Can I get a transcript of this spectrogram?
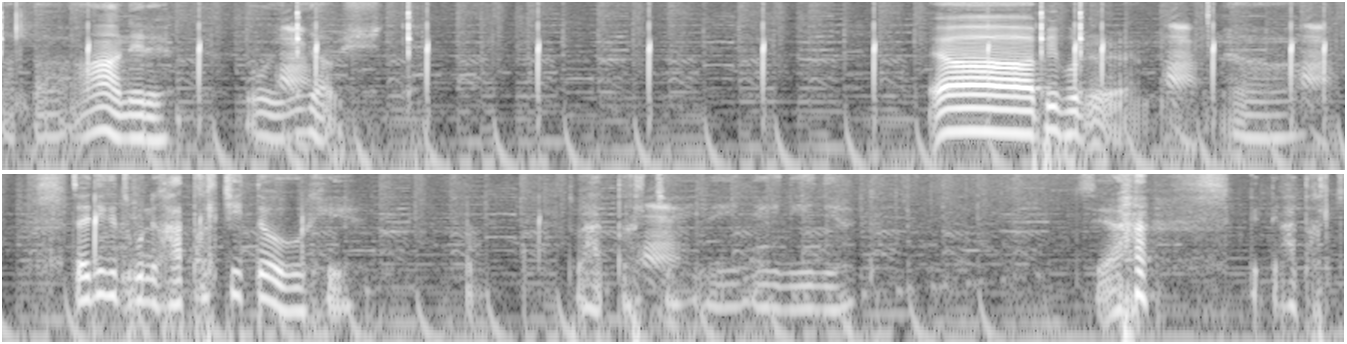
долоо. Аа нэрээ. Оо энийг аав ш. Яа би бүр За энийг зүгээр нэг хадгалч идэ хөрхий. Зүгээр хадгалч энэ яг нэг энэ яа. За гэдэг нэг хадгалч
